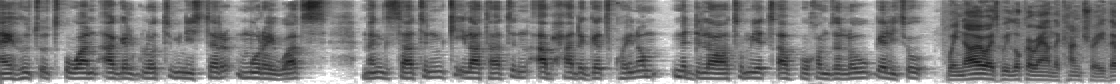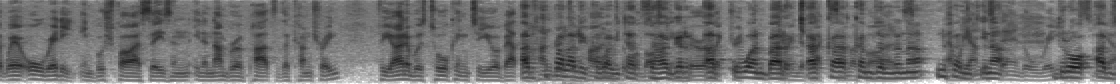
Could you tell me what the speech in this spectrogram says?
ናይ ህጹጽ እዋን ኣገልግሎት ሚኒስተር ሙረይ ዋትስ፣ መንግስታትን ክኢላታትን ኣብ ሓደ ገጽ ኮይኖም ምድላዋቶም የጻፍፉ ከምዘለዉ ገሊጹ። ኣብ ዝተፈላለዩ ከባቢታት እዛ ሃገር ኣብ እዋን ባርዕ ጫካ ከም ዘለና ንፈልጥ ኢና። ድሮ ኣብዚ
